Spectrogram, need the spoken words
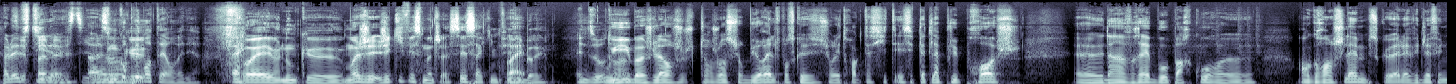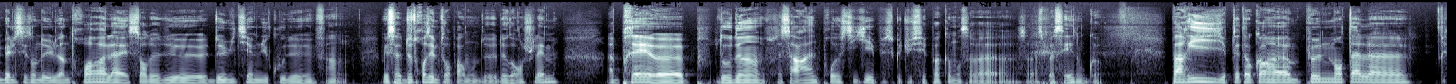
pas le même style, pas le même ouais. style. Ah, Ils sont donc, donc, complémentaires, on va dire. ouais, donc euh, moi j'ai kiffé ce match-là, c'est ça qui me fait Ouais. vibrer. Enzo, Oui, toi bah, je, je te rejoins sur Burel. Je pense que sur les trois que tu as cités, c'est peut-être la plus proche euh, d'un vrai beau parcours euh, en Grand Chelem, parce qu'elle avait déjà fait une belle saison 2023. Là, elle sort de deux, deux huitièmes, du coup, de. Enfin, oui, ça, deux troisième tours, pardon, de, Grand Chelem. Après, euh, Dodin, ça sert à rien de pronostiquer, parce que tu sais pas comment ça va, ça va se passer. Donc, euh, Paris, il y a peut-être encore un peu de mental. Euh,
